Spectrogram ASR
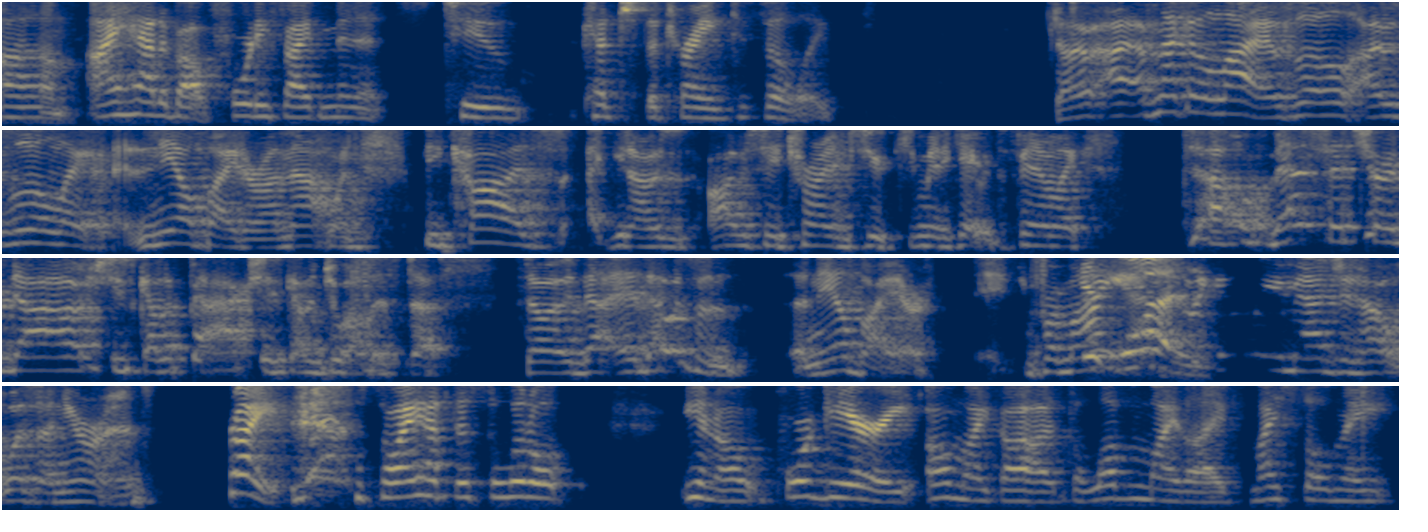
Um, I had about 45 minutes to catch the train to Philly. I, am not gonna lie. I was a little, I was a little like nail biter on that one because you know I was obviously trying to communicate with the family. Don't mess message her now. She's got to pack. She's got to do all this stuff. So that that was a, a nail biter from my it end. Was. So I can only imagine how it was on your end. Right. So I had this little, you know, poor Gary. Oh my God, the love of my life, my soulmate.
